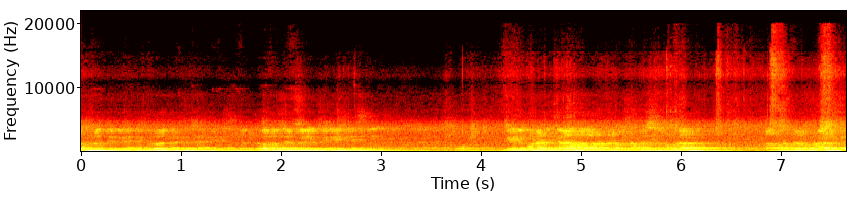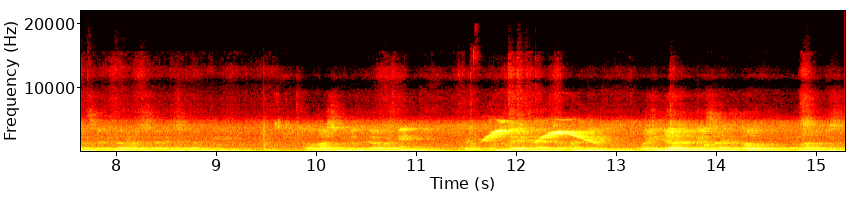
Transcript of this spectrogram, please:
అభివృద్ధి కానీ పురోగతి కానీ గౌరవ సభ్యులు తెలియజేసి వీరికి కూడా గ్రామాల్లో ఉన్న సమస్యలు కూడా అందరూ కూడా కలిసికట్టుగా పరిష్కరించడానికి అవకాశం ఉంటుంది కాబట్టి ముందుగా ఈ కార్యక్రమాన్ని వైద్య ఆరోగ్య శాఖతో ప్రారంభిస్తాం.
